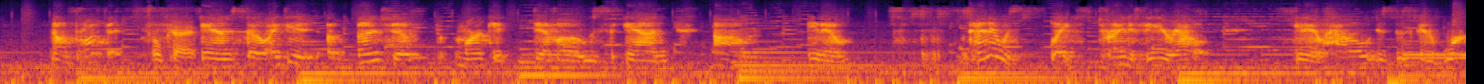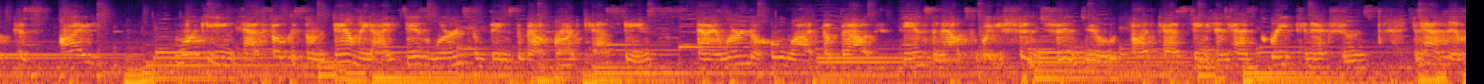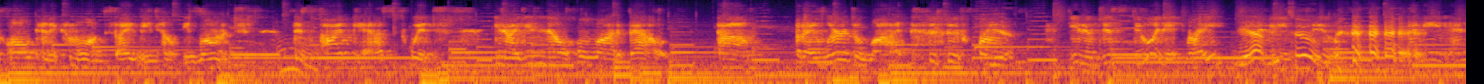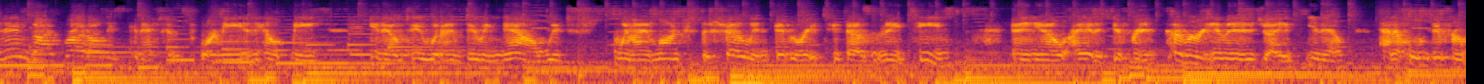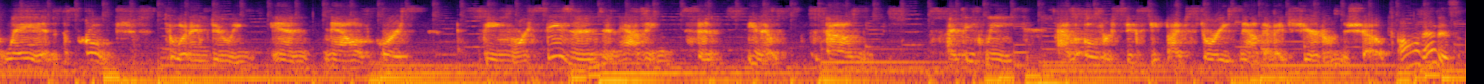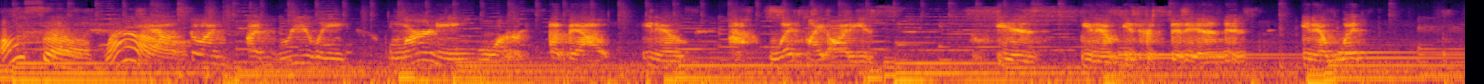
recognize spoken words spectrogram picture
nonprofit. Okay. And so I did a bunch of market demos and, um, you know, kind of was like trying to figure out, you know, how is this going to work? Because I, working at Focus on the Family, I did learn some things about broadcasting. And I learned a whole lot about the ins and outs of what you should and shouldn't do podcasting and had great connections and had them all kind of come alongside me and help me launch this podcast, which, you know, I didn't know a whole lot about. Um, but I learned a lot from, Yeah. you know, just doing it, right? Yeah, I me mean, too. I mean, and then God brought all these connections for me and helped me, you know, do what I'm doing now, which when I launched the show in February of 2018, and, you know, I had a different cover image, I, you know, had a whole different way and approach to what I'm doing. And now, of course, being more seasoned and having since, you know, um, I think we have over 65 stories now that I've shared on the show. oh, that is awesome. Wow. Yeah, so I'm I'm really learning more about you know what my audience is you know interested in and you know what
